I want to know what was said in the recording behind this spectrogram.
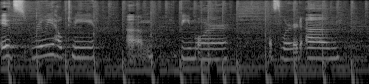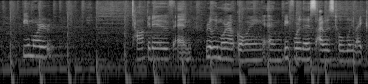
It's really helped me um, be more, what's the word, um, be more talkative and really more outgoing. And before this, I was totally like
